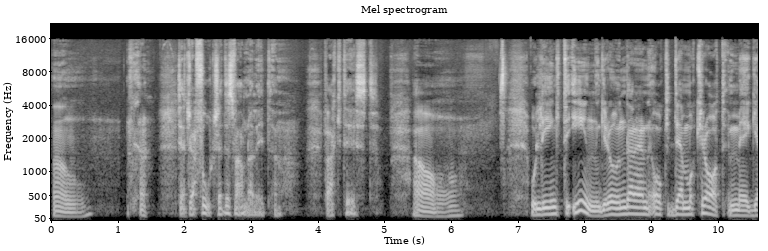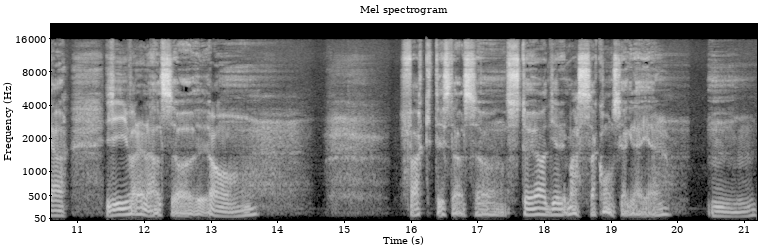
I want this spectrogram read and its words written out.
Ja. Så jag tror jag fortsätter svamla lite. Faktiskt. Ja. Och LinkedIn, grundaren och demokratmegagivaren alltså. Ja. Faktiskt alltså. Stödjer massa konstiga grejer. Mm.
